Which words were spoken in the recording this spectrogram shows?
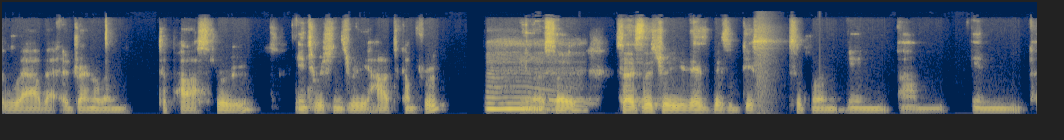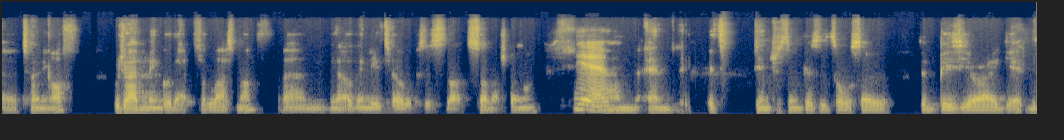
allow that adrenaline to pass through intuition is really hard to come through you know so Mm. so it's literally there's there's a discipline in um in uh, turning off which i haven't been good at for the last month um you know i've been need to because it's got so much going on yeah. um and it's interesting because it's also the busier i get the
